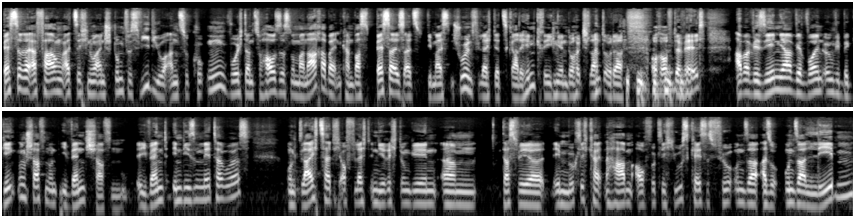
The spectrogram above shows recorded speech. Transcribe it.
bessere Erfahrung, als sich nur ein stumpfes Video anzugucken, wo ich dann zu Hause das nochmal nacharbeiten kann, was besser ist, als die meisten Schulen vielleicht jetzt gerade hinkriegen in Deutschland oder auch auf der Welt. Aber wir sehen ja, wir wollen irgendwie Begegnung schaffen und Event schaffen. Event in diesem Metaverse und gleichzeitig auch vielleicht in die Richtung gehen, ähm, dass wir eben Möglichkeiten haben, auch wirklich Use Cases für unser, also unser Leben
